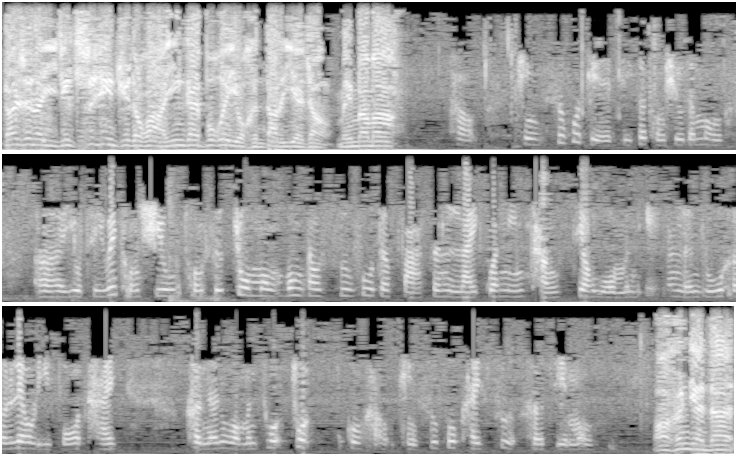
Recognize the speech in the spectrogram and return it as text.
但是呢，已经吃进去的话，应该不会有很大的业障，明白吗？好，请师傅解几个同修的梦。呃，有几位同修同时做梦，梦到师傅的法身来观音堂教我们一般人如何料理佛台。可能我们做做不够好，请师傅开示和解梦。啊，很简单，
